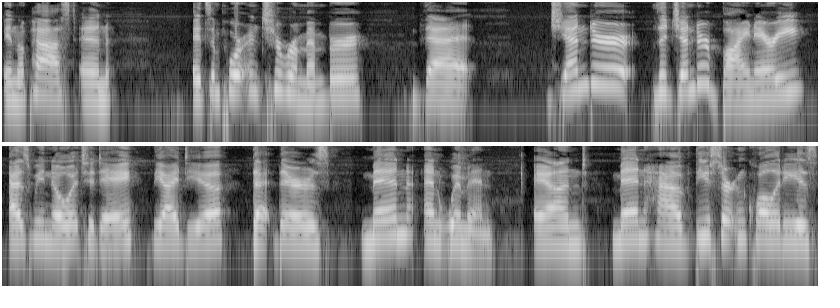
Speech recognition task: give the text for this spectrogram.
in the past and it's important to remember that gender the gender binary as we know it today the idea that there's men and women and men have these certain qualities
